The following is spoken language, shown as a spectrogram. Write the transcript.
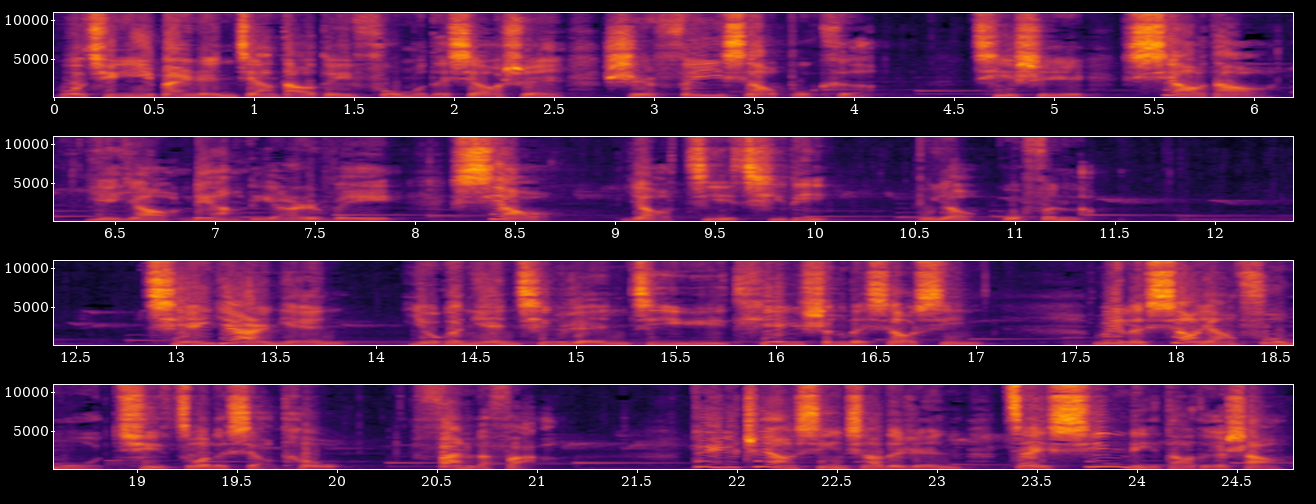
过去一般人讲到对父母的孝顺是非孝不可，其实孝道。也要量力而为，孝要竭其力，不要过分了。前一二年，有个年轻人基于天生的孝心，为了孝养父母去做了小偷，犯了法。对于这样行孝的人，在心理道德上，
